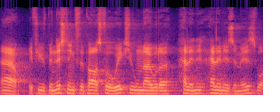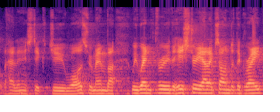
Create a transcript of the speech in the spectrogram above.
Now, if you've been listening for the past four weeks, you all know what a Hellenism is, what the Hellenistic Jew was. Remember, we went through the history. Alexander the Great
